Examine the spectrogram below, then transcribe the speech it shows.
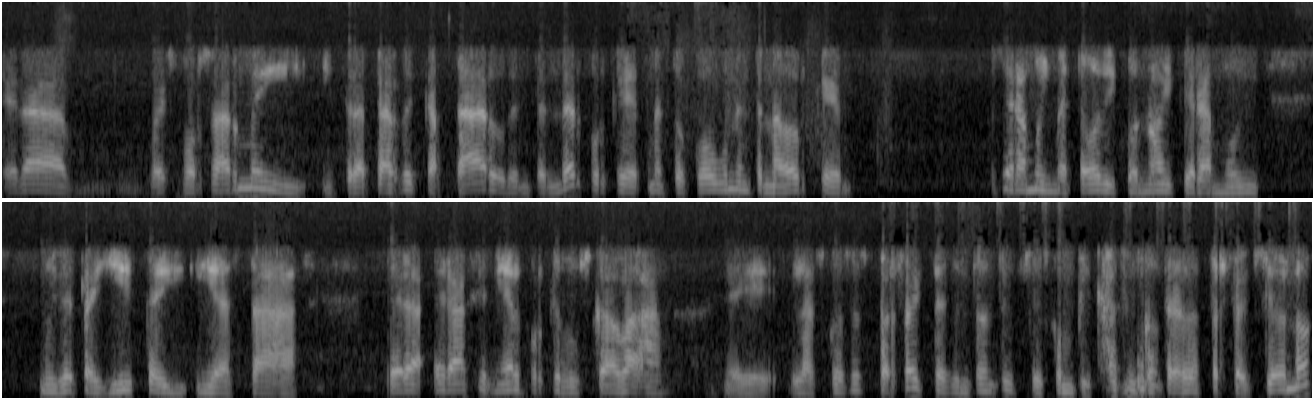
era esforzarme y, tratar de captar o de entender porque me tocó un entrenador que pues, era muy metódico no y que era muy muy detallista y, y hasta era era genial porque buscaba eh, las cosas perfectas. Entonces pues, es complicado encontrar la perfección no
